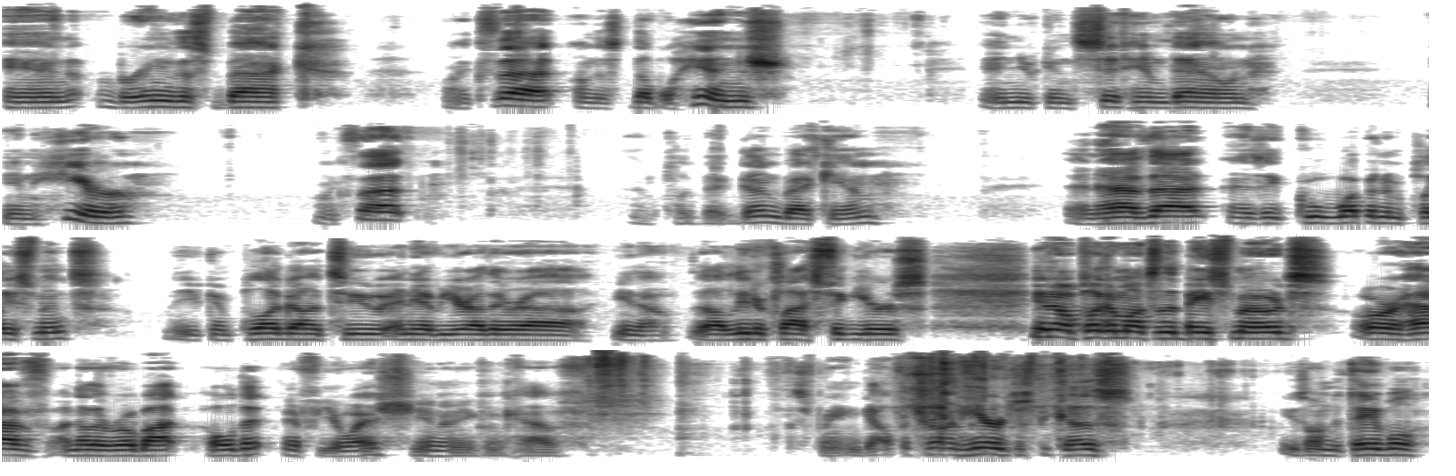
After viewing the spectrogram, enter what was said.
and bring this back like that on this double hinge and you can sit him down in here like that and plug that gun back in and have that as a cool weapon emplacement that you can plug onto any of your other uh, you know uh, leader class figures you know plug them onto the base modes or have another robot hold it if you wish you know you can have Spring Galvatron here just because He's on the table.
